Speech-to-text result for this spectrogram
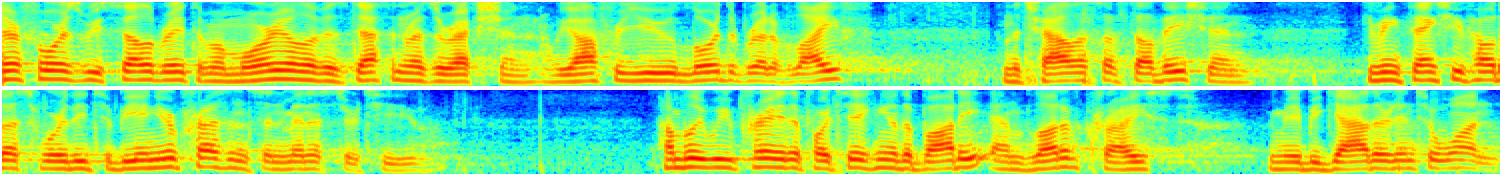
Therefore, as we celebrate the memorial of his death and resurrection, we offer you, Lord, the bread of life and the chalice of salvation, giving thanks you've held us worthy to be in your presence and minister to you. Humbly we pray that partaking of the body and blood of Christ, we may be gathered into one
